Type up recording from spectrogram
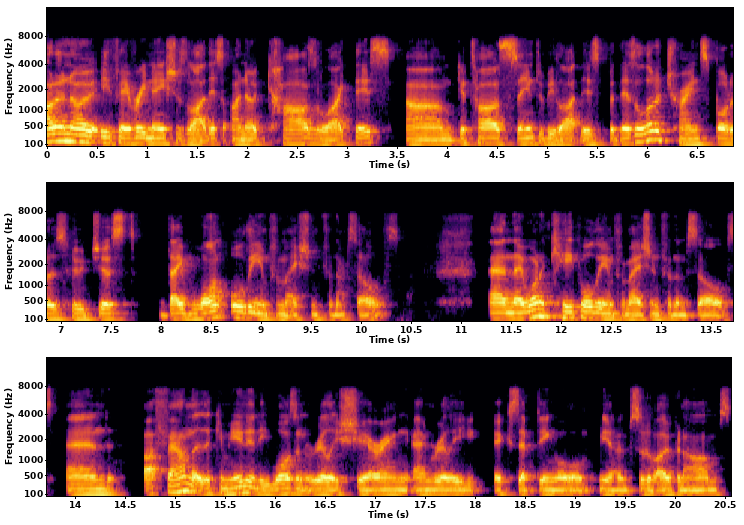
I don't know if every niche is like this. I know cars are like this. Um, guitars seem to be like this, but there's a lot of train spotters who just they want all the information for themselves, and they want to keep all the information for themselves. And I found that the community wasn't really sharing and really accepting or you know sort of open arms.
